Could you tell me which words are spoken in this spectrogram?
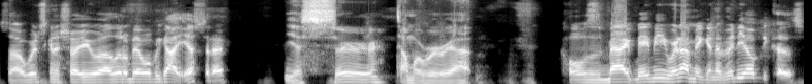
So we're just going to show you a little bit of what we got yesterday. Yes, sir. Tell them where we were at. Kohl's is back, baby. We're not making a video because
